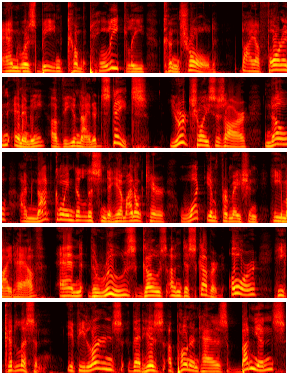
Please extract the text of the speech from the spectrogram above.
and was being completely controlled by a foreign enemy of the United States? Your choices are no, I'm not going to listen to him. I don't care what information he might have. And the ruse goes undiscovered. Or he could listen. If he learns that his opponent has bunions,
